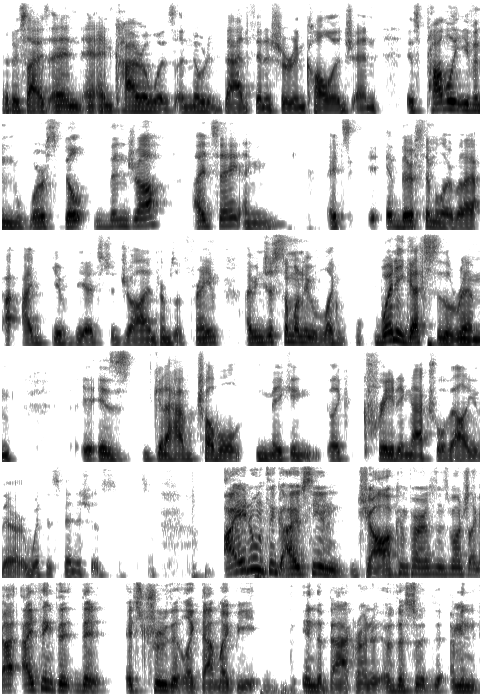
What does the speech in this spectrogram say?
of his size. And and Kira was a noted bad finisher in college and is probably even worse built than Ja, I'd say. I mean, it's it, they're similar, but I I'd give the edge to Ja in terms of frame. I mean, just someone who like when he gets to the rim is gonna have trouble making like creating actual value there with his finishes. So. I don't think I've seen Ja comparisons much. Like I, I think that that it's true that like that might be in the background of this. I mean,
